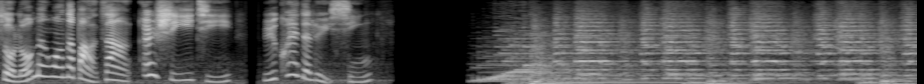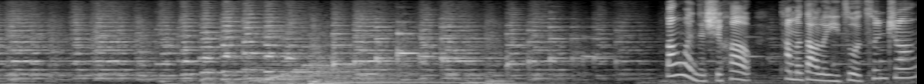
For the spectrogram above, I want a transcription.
所罗门王的宝藏》二十一集：愉快的旅行。傍晚的时候，他们到了一座村庄。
